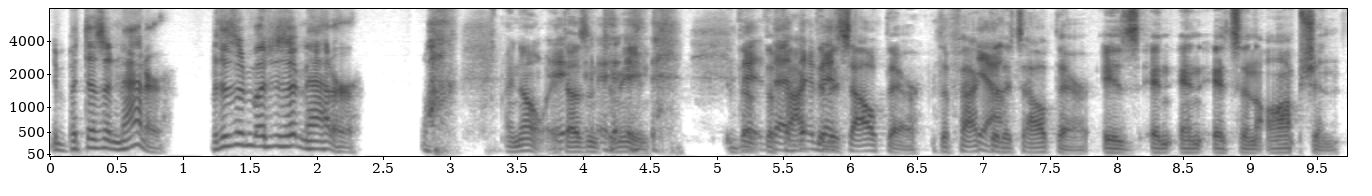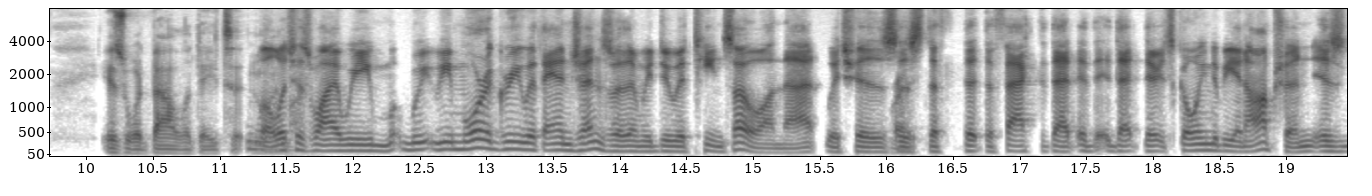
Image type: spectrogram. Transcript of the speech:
but doesn't matter but doesn't but does it matter I know it doesn't to me. The, the that- fact that that's- it's out there, the fact Yeah. that it's out there is, and, and it's an option is what validates it. well which is why we, we we more agree with Anne Janzer than we do with Tien Tzuo on that which is is the, the the fact that that that there's going to be an option is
